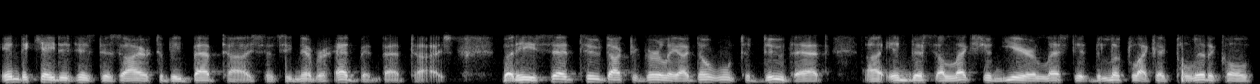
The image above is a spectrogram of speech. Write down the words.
indicated his desire to be baptized since he never had been baptized. But he said to Dr. Gurley, I don't want to do that uh, in this election year, lest it look like a political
